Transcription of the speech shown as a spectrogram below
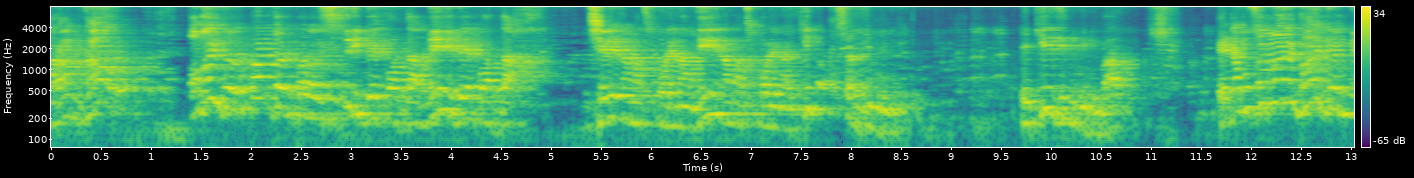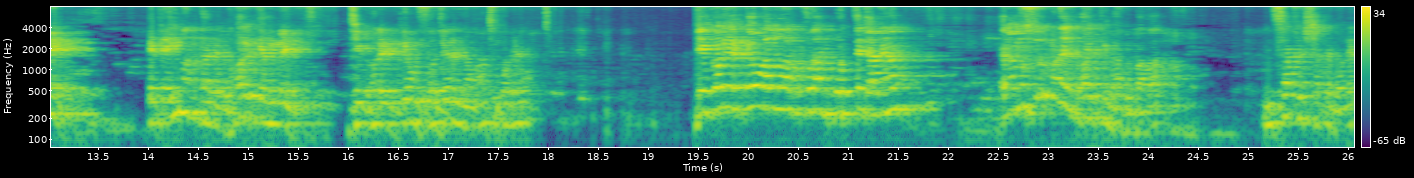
হারাম খাও। অবৈধ উপার্জন করো, স্ত্রী বেপর্দা, মেয়ে বেপর্দা। ছেলে নামাজ পড়ে না, মেয়ে নামাজ পড়ে না, কি সমস্যা জিন্দিগি এ কি জিন্দিগি বাপ এটা মুসলমানের ঘর কেমনে? এটা ইমানদারের ঘর কেমনে? যে ঘরের কেউ ফজরের নামাজ পড়ে না? যে ঘরের কেউ আল্লাহর কোরআন পড়তে জানে না? এরা মুসলমানের ঘর কীভাবে বাবা? ইনসাফের সাথে বলে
